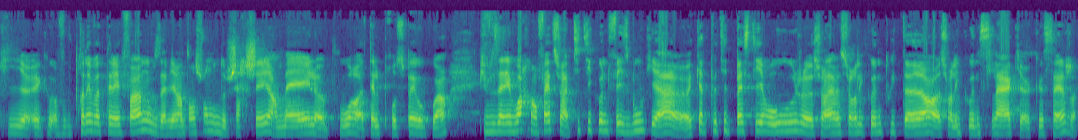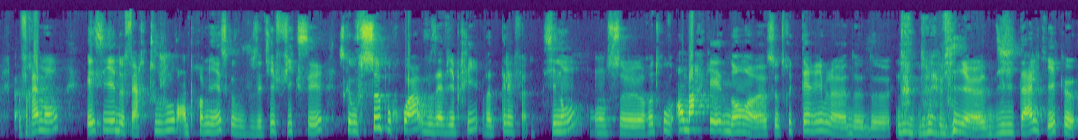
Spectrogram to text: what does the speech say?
Qui, euh, vous prenez votre téléphone, vous aviez l'intention de chercher un mail pour tel prospect ou quoi. Puis vous allez voir qu'en fait, sur la petite icône Facebook, il y a euh, quatre petites pastilles rouges, sur, la, sur l'icône Twitter, sur l'icône Slack, que sais-je. Vraiment, essayez de faire toujours en premier ce que vous vous étiez fixé, ce que vous, ce pourquoi vous aviez pris votre téléphone. Sinon, on se retrouve embarqué dans euh, ce truc terrible de, de, de, la vie euh, digitale qui est que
